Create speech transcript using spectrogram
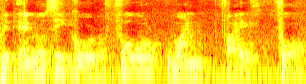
with NOC code 4154.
